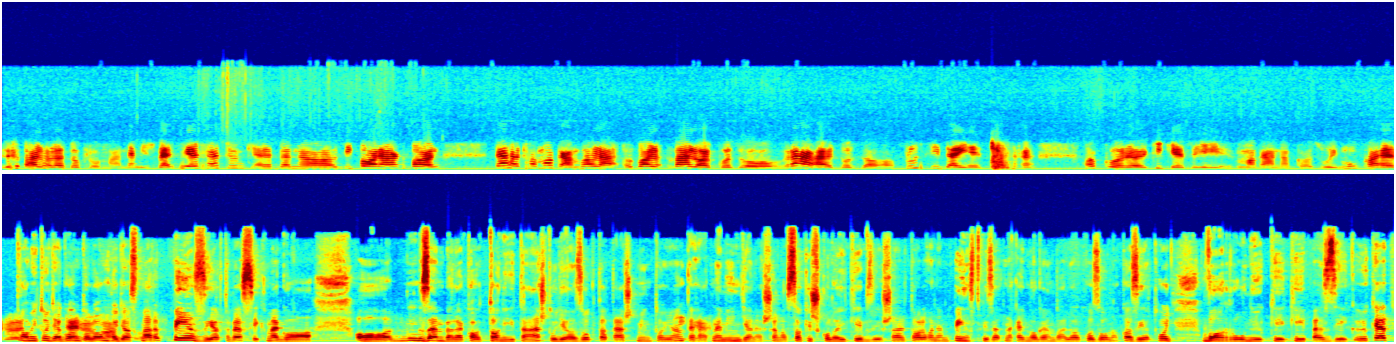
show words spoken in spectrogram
vállalatokról már nem is beszélhetünk ebben az iparágban, tehát ha magánvállalkozó rááldozza a plusz idejét, akkor kiképzi magának az új munkaerőt. Amit ugye gondolom, hogy azt már pénzért veszik meg a, a, az emberek a tanítást, ugye az oktatást, mint olyan, Igen. tehát nem ingyenesen a szakiskolai képzés által, hanem pénzt fizetnek egy magánvállalkozónak azért, hogy varrónőkké képezzék őket.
